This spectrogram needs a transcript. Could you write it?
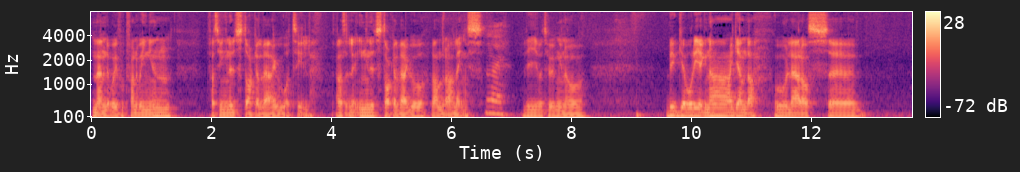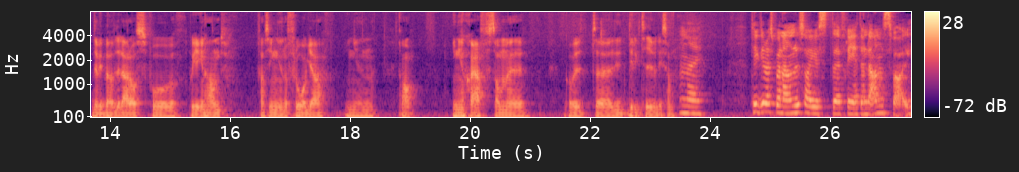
men det var ju fortfarande var ingen, fast ingen utstakad väg att gå till. Alltså, ingen utstakad väg att vandra längs. Nej. Vi var tvungna att bygga vår egna agenda och lära oss eh, det vi behövde lära oss på, på egen hand. Det fanns ingen att fråga, ingen, ja, ingen chef som eh, gav ut eh, direktiv liksom. Nej. Tyckte det var spännande du sa just eh, frihet under ansvar.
